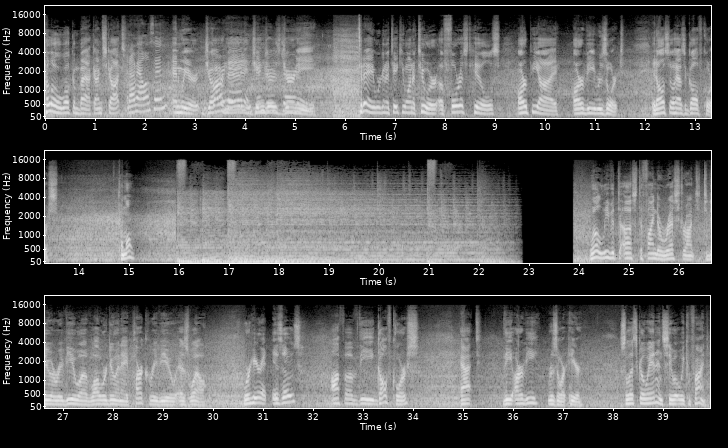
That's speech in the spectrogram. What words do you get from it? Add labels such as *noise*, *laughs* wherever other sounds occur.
Hello, welcome back. I'm Scott. And I'm Allison. And we're Jarhead, and, and Ginger's, Ginger's Journey. Journey. Today we're going to take you on a tour of Forest Hills RPI RV Resort. It also has a golf course. Come on. Well, leave it to us to find a restaurant to do a review of while we're doing a park review as well. We're here at Izzo's off of the golf course at the RV resort here. So let's go in and see what we can find.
